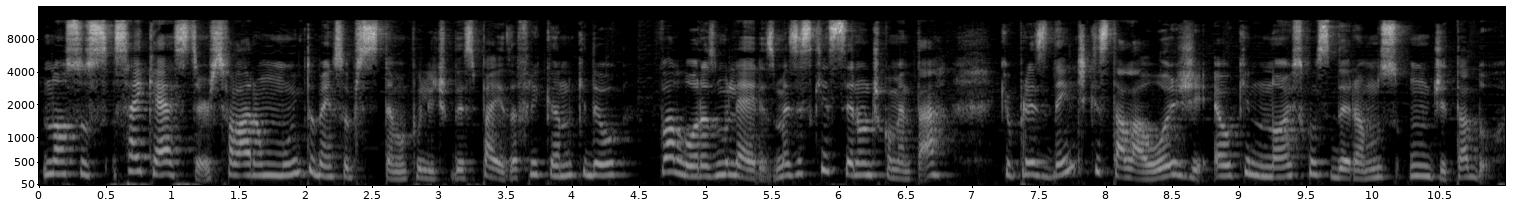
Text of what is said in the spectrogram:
Nossos Psycasters falaram muito bem sobre o sistema político desse país africano que deu valor às mulheres, mas esqueceram de comentar que o presidente que está lá hoje é o que nós consideramos um ditador.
